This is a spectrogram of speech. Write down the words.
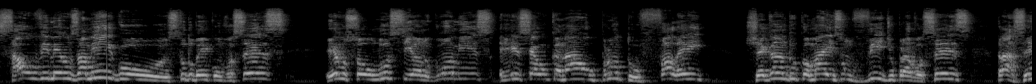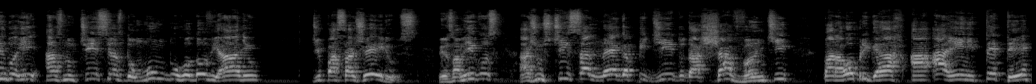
Salve, meus amigos! Tudo bem com vocês? Eu sou Luciano Gomes, esse é o canal Pronto Falei, chegando com mais um vídeo para vocês, trazendo aí as notícias do mundo rodoviário de passageiros. Meus amigos, a justiça nega pedido da Chavante para obrigar a ANTT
